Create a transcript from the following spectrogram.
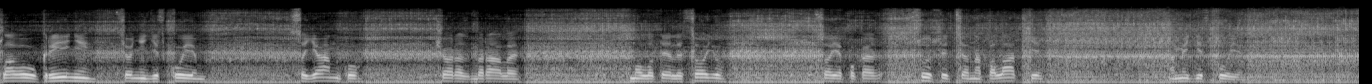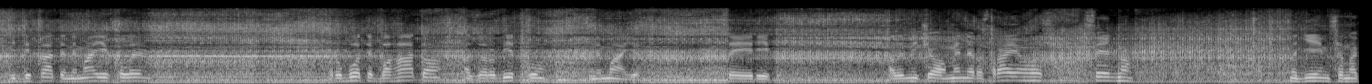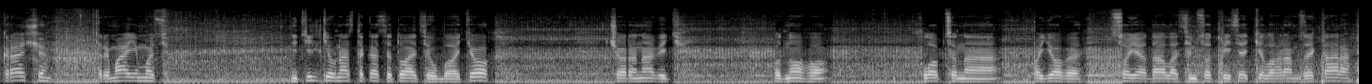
Слава Україні! Сьогодні дискуємо соянку. Вчора збирали, молотили сою. Соя поки сушиться на палатці, а ми дискуємо. Віддихати немає коли. Роботи багато, а заробітку немає цей рік. Але нічого, ми не розстраюємось сильно. Надіємося на краще, тримаємось. Не тільки у нас така ситуація, у багатьох. Вчора навіть одного хлопця на пайове соя дала 750 кг з гектара.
